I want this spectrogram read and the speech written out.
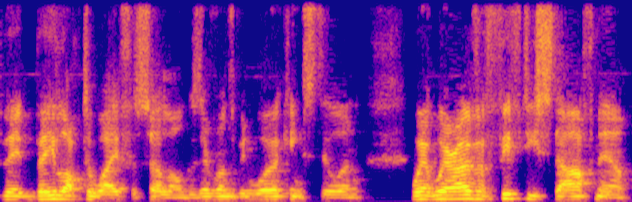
be, be locked away for so long because everyone's been working still, and we're, we're over 50 staff now.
